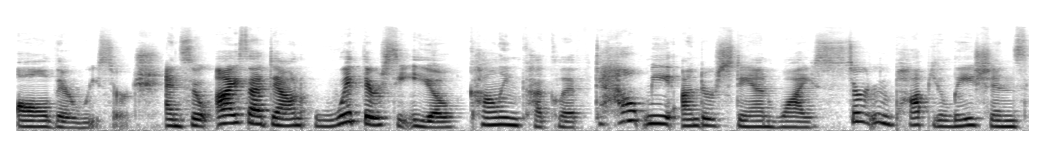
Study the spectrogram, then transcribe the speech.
all their research. And so I sat down with their CEO, Colleen Cutcliffe, to help me understand why certain populations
